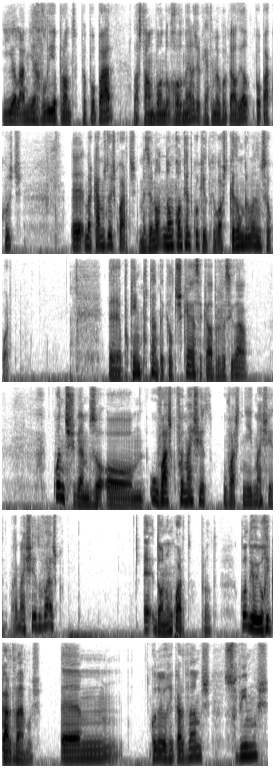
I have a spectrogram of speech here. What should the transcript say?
ia lá a minha revelia, pronto, para poupar. Lá está um bom road manager, que é também o papel dele, poupar custos. Uh, marcámos dois quartos, mas eu não, não contento com aquilo, porque eu gosto de cada um dormir no seu quarto. Uh, porque é importante aquele descanso, aquela privacidade. Quando chegamos ao, ao, O Vasco foi mais cedo. O Vasco tinha ido mais cedo. Vai mais cedo o Vasco é, dona um quarto. Pronto. Quando eu e o Ricardo vamos, um, quando eu e o Ricardo vamos, subimos,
